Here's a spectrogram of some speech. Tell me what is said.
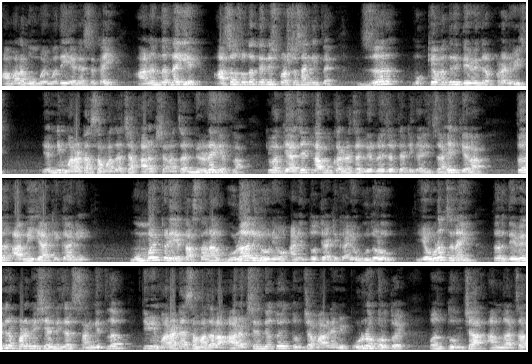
आम्हाला मुंबईमध्ये येण्याचा काही आनंद नाहीये असं सुद्धा त्यांनी स्पष्ट सांगितलंय. जर मुख्यमंत्री देवेंद्र फडणवीस यांनी मराठा समाजाच्या आरक्षणाचा निर्णय घेतला किंवा गॅझेट लागू करण्याचा निर्णय जर त्या ठिकाणी जाहीर केला तर आम्ही या ठिकाणी मुंबईकडे येत असताना गुलाल घेऊन येऊ आणि तो त्या ठिकाणी उधळू एवढंच नाही. तर देवेंद्र फडणवीस यांनी जर सांगितलं की मी मराठा समाजाला आरक्षण देतोय तुमच्या मागण्या मी पूर्ण करतोय पण तुमच्या अंगाचा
